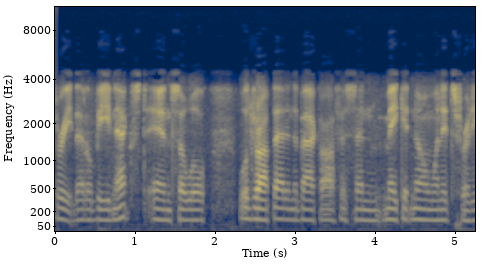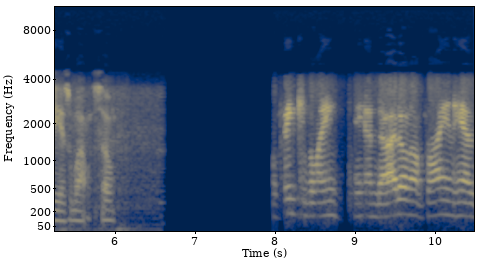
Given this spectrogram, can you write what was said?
Three. That'll be next, and so we'll we'll drop that in the back office and make it known when it's ready as well. So. Well, thank you, Blaine. And uh, I don't know if Brian has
